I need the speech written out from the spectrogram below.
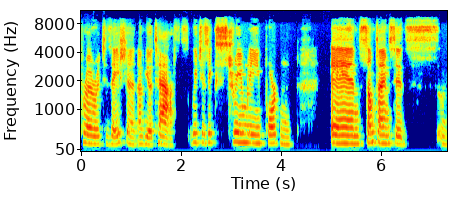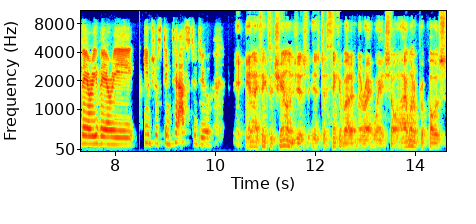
prioritization of your tasks, which is extremely important. And sometimes it's very, very interesting task to do. And I think the challenge is is to think about it in the right way. So I want to propose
